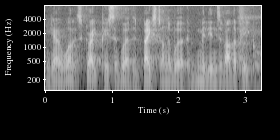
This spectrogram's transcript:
You go, well, it's a great piece of work that's based on the work of millions of other people.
